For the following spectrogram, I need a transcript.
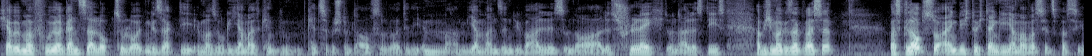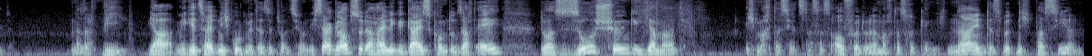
Ich habe immer früher ganz salopp zu Leuten gesagt, die immer so gejammert, kenn, kennst du bestimmt auch, so Leute, die immer am Jammern sind über alles und oh, alles schlecht und alles dies. Habe ich immer gesagt, weißt du, was glaubst du eigentlich durch dein Gejammer, was jetzt passiert? Und er sagt, wie? Ja, mir geht es halt nicht gut mit der Situation. Ich sage, glaubst du, der Heilige Geist kommt und sagt, ey, du hast so schön gejammert, ich mache das jetzt, dass das aufhört oder mache das rückgängig. Nein, das wird nicht passieren,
